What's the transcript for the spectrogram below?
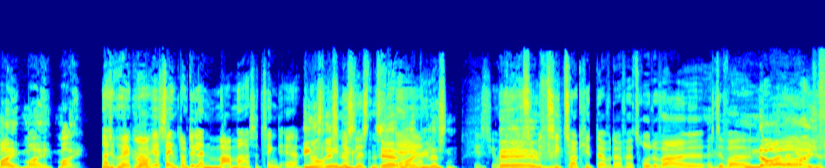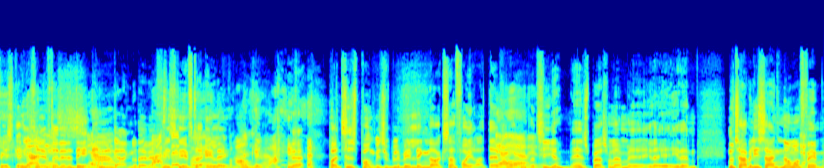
mig, mig, mig. Nå, det kunne jeg ikke høre. Jeg tænkte, det var en mamma, og så tænkte jeg, ja, Enhedslisten. Enhedslisten. Ja, Ja, Maja ja. Villadsen. det er sjovt. Det er Øh, ligesom et TikTok-hit, der, derfor jeg troede, det var, øh, det var Nå, I Alliance. fisker er efter den. Det er anden gang nu, der har været stem efter LA. Okay. Ja. På et tidspunkt, hvis vi bliver ved længe nok, så får I ret. Der er Ja, 14 ja, er partier spørgsmål om, øh, eller ja, et af dem. Nu tager vi lige sang nummer 5.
